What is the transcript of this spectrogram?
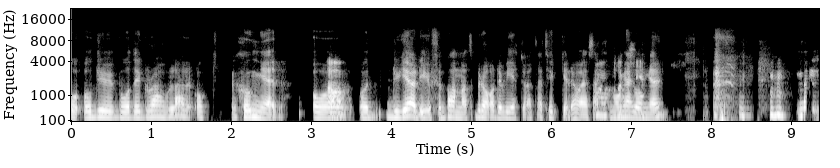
Och, och, du både growlar och sjunger och, ja. och, du gör det ju förbannat bra, det vet du att jag tycker, det har jag sagt ja, många gånger. Men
